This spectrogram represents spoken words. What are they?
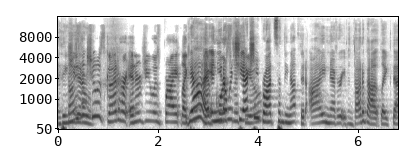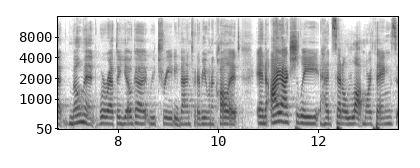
I think Don't she you think a she was good? Her energy was bright. Like yeah, and you know what? She missed actually brought something up that I never even thought about, like that moment we're at the yoga retreat event, whatever you want to call it. And I actually had said a lot more things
